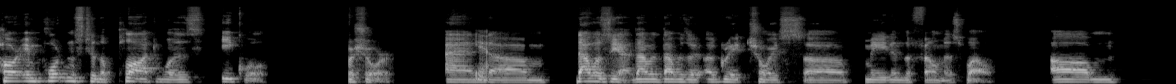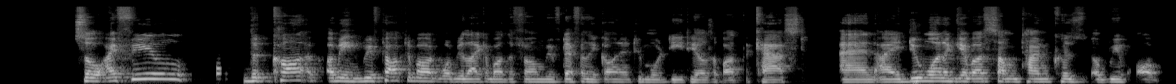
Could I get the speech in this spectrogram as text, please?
her importance to the plot was equal, for sure, and yeah. um, that was yeah that was that was a, a great choice uh, made in the film as well. Um, so I feel the con. I mean, we've talked about what we like about the film. We've definitely gone into more details about the cast, and I do want to give us some time because we've all,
